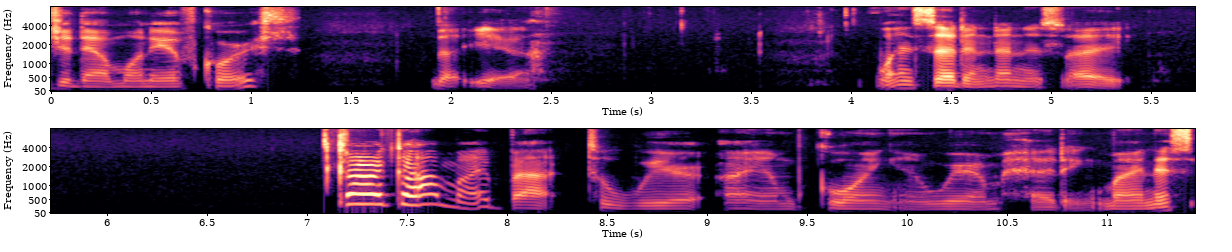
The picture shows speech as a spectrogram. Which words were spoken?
Janelle Monáe, of course. But yeah, when said and done, it's like God got my back to where I am going and where I'm heading. Minus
